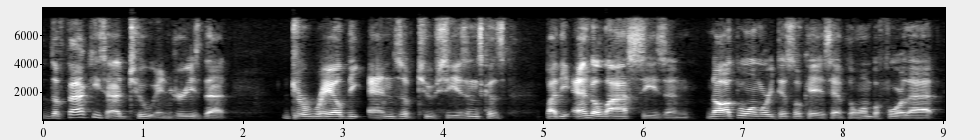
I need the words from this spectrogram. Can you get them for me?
the fact he's had two injuries that derailed the ends of two seasons because by the end of last season, not the one where he dislocated his hip, the one before that,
